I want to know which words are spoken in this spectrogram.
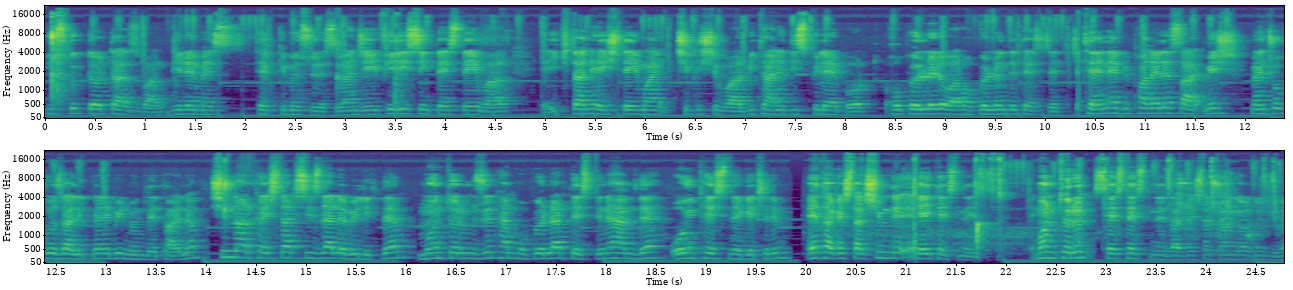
144 Hz var. 1 ms tepkime süresi. Bence FreeSync desteği var. E, iki tane HDMI çıkışı var. Bir tane DisplayPort. Hoparlörü var. Hoparlörünü de test edeceğim. TN bir panele sahipmiş. Ben çok özelliklerini bilmiyorum detaylı. Şimdi arkadaşlar sizlerle birlikte monitörümüzün hem hoparlör testini hem de oyun testine geçelim. Evet arkadaşlar şimdi şey testindeyiz. Monitörün ses testindeyiz arkadaşlar şu an gördüğünüz gibi.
